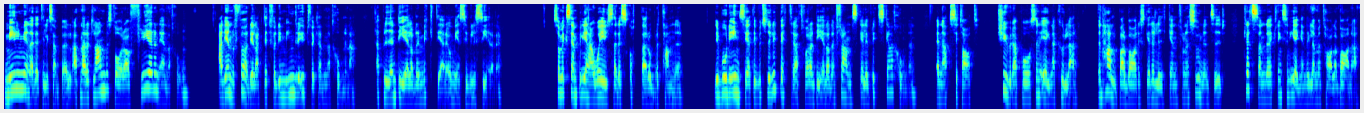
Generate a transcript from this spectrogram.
Mill menade till exempel att när ett land består av fler än en nation är det ändå fördelaktigt för de mindre utvecklade nationerna att bli en del av den mäktigare och mer civiliserade. Som exempel ger han walesare, skottar och britanner. De borde inse att det är betydligt bättre att vara del av den franska eller brittiska nationen än att, citat, tjura på sina egna kullar den halvbarbariska reliken från en svunnen tid, kretsande kring sin egen lilla mentala bana,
